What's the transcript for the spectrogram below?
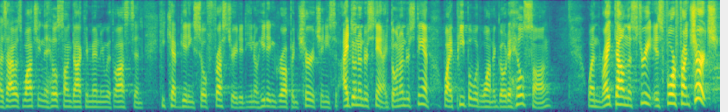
As I was watching the Hillsong documentary with Austin, he kept getting so frustrated. You know, he didn't grow up in church, and he said, I don't understand. I don't understand why people would want to go to Hillsong when right down the street is Forefront Church.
